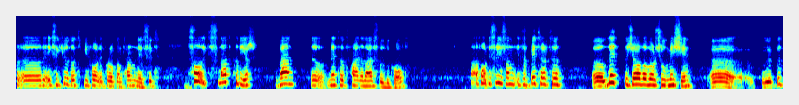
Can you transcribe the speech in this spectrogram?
uh, be executed before a program terminates it. So it's not clear when the method finalize will be called. Uh, for this reason, it is better to uh, let the Java virtual machine uh, the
